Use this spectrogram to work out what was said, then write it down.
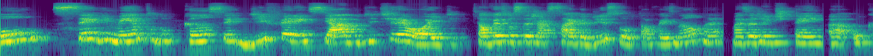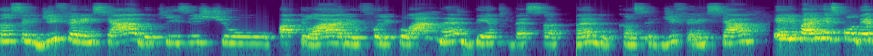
o segmento do câncer diferenciado de tireoide. Talvez você já saiba disso, ou talvez não, né? Mas a gente tem uh, o câncer diferenciado, que existe o papilário folicular, né? Dentro dessa, né? Do câncer diferenciado. Ele vai responder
